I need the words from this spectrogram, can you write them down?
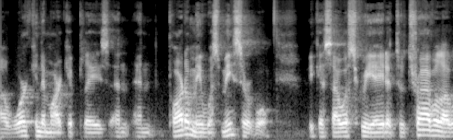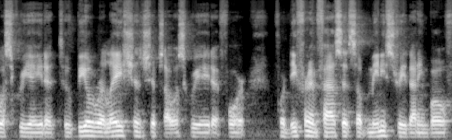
uh, work in the marketplace. And and part of me was miserable because I was created to travel. I was created to build relationships. I was created for for different facets of ministry that involve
